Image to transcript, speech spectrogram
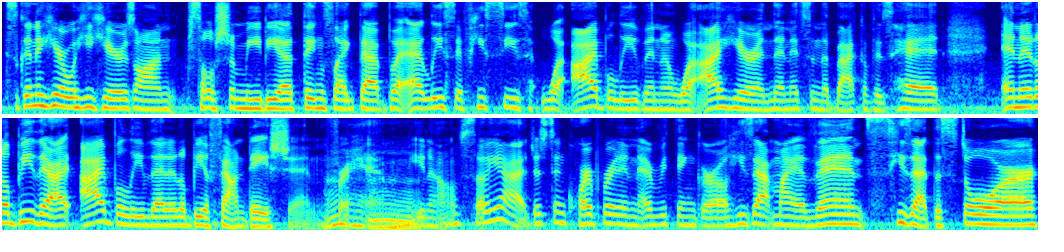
He's gonna hear what he hears on social media, things like that. But at least if he sees what I believe in and what I hear, and then it's in the back of his head, and it'll be there. I, I believe that it'll be a foundation for him. You know. So yeah, just incorporate in everything, girl. He's at my events. He's at the store.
